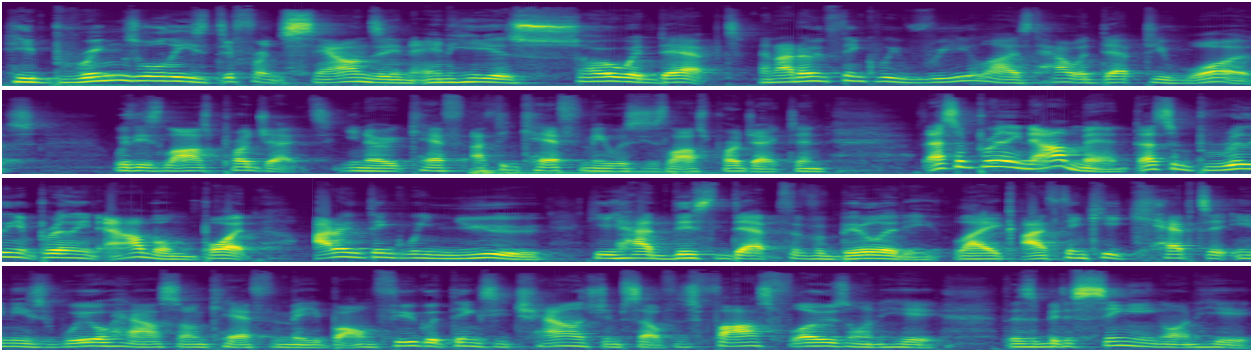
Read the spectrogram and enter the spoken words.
he brings all these different sounds in, and he is so adept. And I don't think we realized how adept he was with his last project. You know, Care, I think Care for Me was his last project, and that's a brilliant album, man. That's a brilliant, brilliant album. But I don't think we knew he had this depth of ability. Like, I think he kept it in his wheelhouse on Care for Me, but on Few Good Things, he challenged himself. There's fast flows on here, there's a bit of singing on here,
